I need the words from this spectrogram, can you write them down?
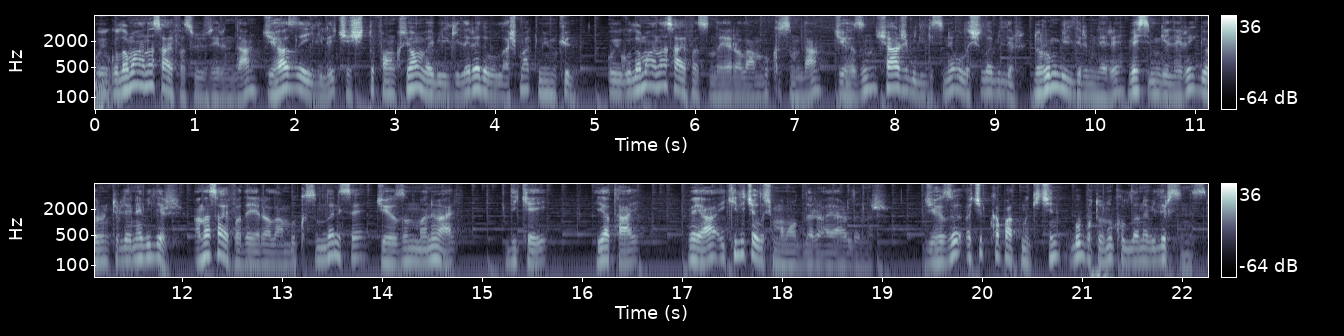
Uygulama ana sayfası üzerinden cihazla ilgili çeşitli fonksiyon ve bilgilere de ulaşmak mümkün. Uygulama ana sayfasında yer alan bu kısımdan cihazın şarj bilgisine ulaşılabilir. Durum bildirimleri ve simgeleri görüntülenebilir. Ana sayfada yer alan bu kısımdan ise cihazın manuel, dikey, yatay veya ikili çalışma modları ayarlanır. Cihazı açıp kapatmak için bu butonu kullanabilirsiniz.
